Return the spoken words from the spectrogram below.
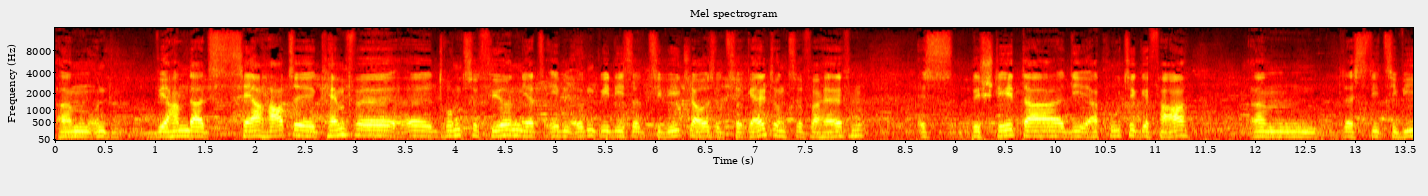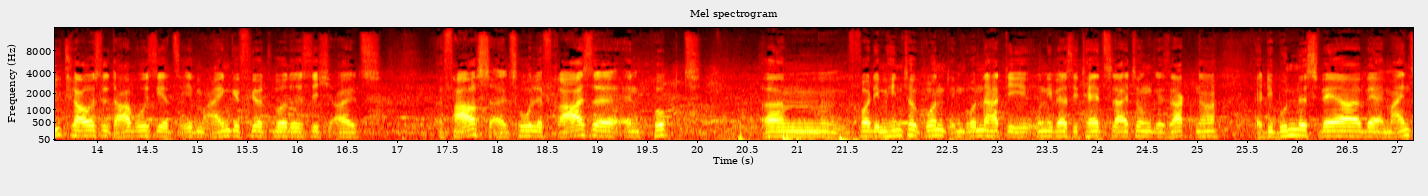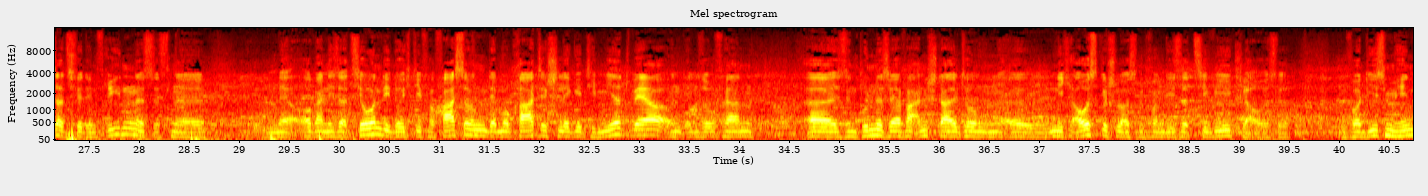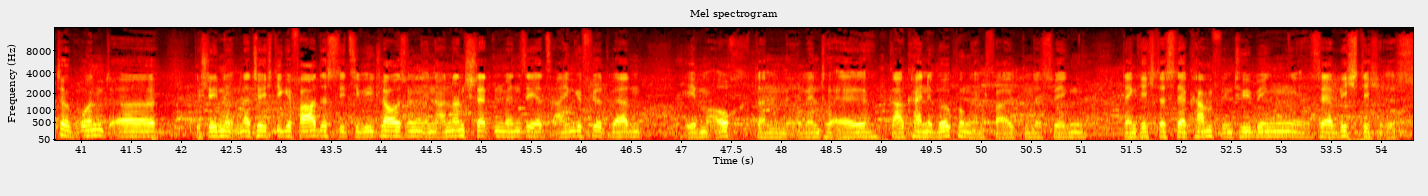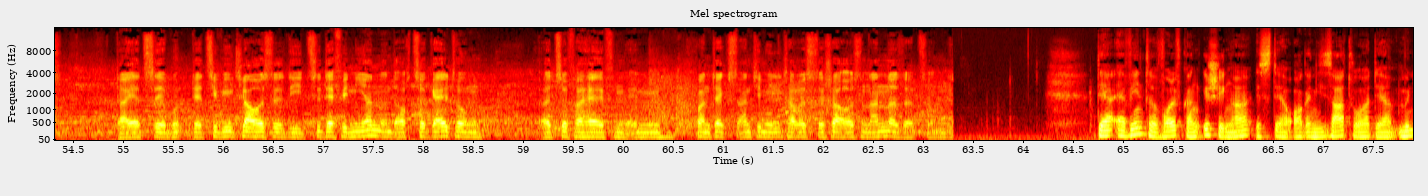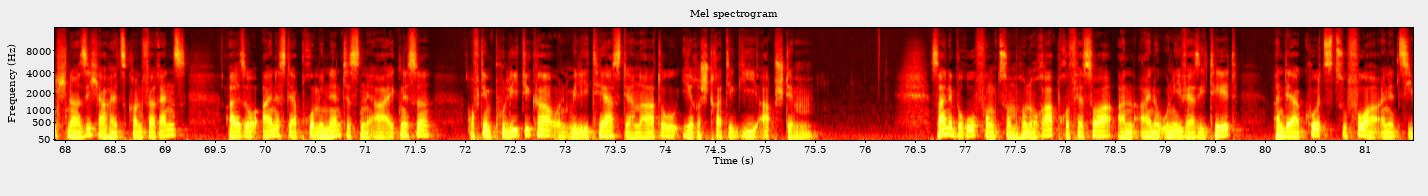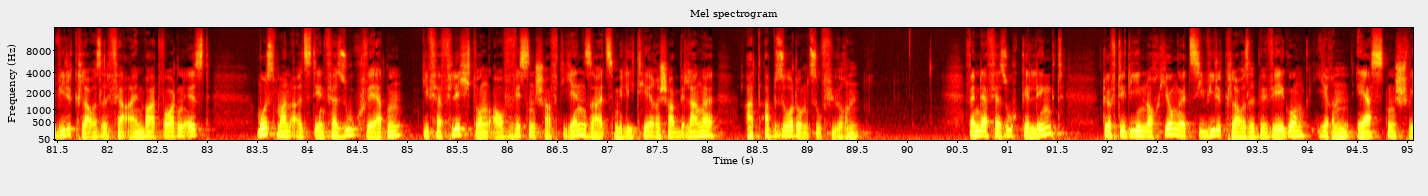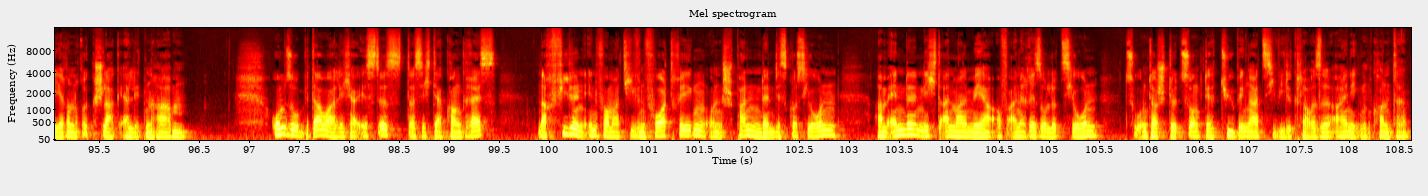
Ähm, und wir haben da sehr harte Kämpfe äh, drum zu führen, jetzt eben irgendwie dieser Zivilklausel zur Geltung zu verhelfen. Es besteht da die akute Gefahr, ähm, dass die Zivilklausel, da wo sie jetzt eben eingeführt wurde, sich als Farce, als hohle Phrase entpuppt. Ähm, vor dem Hintergrund, im Grunde hat die Universitätsleitung gesagt, na, die Bundeswehr wäre im Einsatz für den Frieden. Es ist eine eine Organisation, die durch die Verfassung demokratisch legitimiert wäre und insofern äh, sind Bundeswehrveranstaltungen äh, nicht ausgeschlossen von dieser Zivilklausel. Und vor diesem Hintergrund äh, besteht natürlich die Gefahr, dass die Zivilklauseln in anderen Städten, wenn sie jetzt eingeführt werden, eben auch dann eventuell gar keine Wirkung entfalten. Deswegen denke ich, dass der Kampf in Tübingen sehr wichtig ist, da jetzt der, Zivilklausel die zu definieren und auch zur Geltung zu verhelfen im Kontext antimilitaristischer Auseinandersetzungen. Der erwähnte Wolfgang Ischinger ist der Organisator der Münchner Sicherheitskonferenz, also eines der prominentesten Ereignisse, auf dem Politiker und Militärs der NATO ihre Strategie abstimmen. Seine Berufung zum Honorarprofessor an eine Universität, an der kurz zuvor eine Zivilklausel vereinbart worden ist, muss man als den Versuch werten, die Verpflichtung auf Wissenschaft jenseits militärischer Belange ad absurdum zu führen. Wenn der Versuch gelingt, dürfte die noch junge Zivilklauselbewegung ihren ersten schweren Rückschlag erlitten haben. Umso bedauerlicher ist es, dass sich der Kongress nach vielen informativen Vorträgen und spannenden Diskussionen am Ende nicht einmal mehr auf eine Resolution zur Unterstützung der Tübinger Zivilklausel einigen konnte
